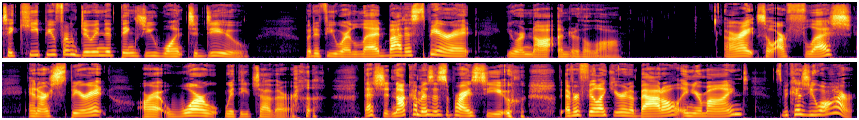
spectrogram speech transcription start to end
to keep you from doing the things you want to do. But if you are led by the Spirit, you are not under the law. All right, so our flesh and our spirit are at war with each other. that should not come as a surprise to you. Ever feel like you're in a battle in your mind? It's because you are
